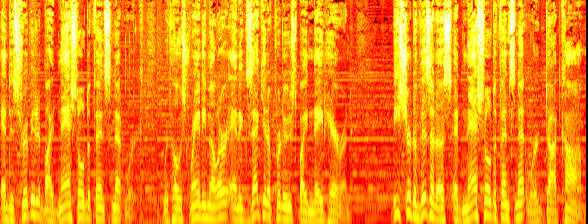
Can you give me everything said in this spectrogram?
and distributed by National Defense Network, with host Randy Miller and executive produced by Nate Herron. Be sure to visit us at nationaldefensenetwork.com.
